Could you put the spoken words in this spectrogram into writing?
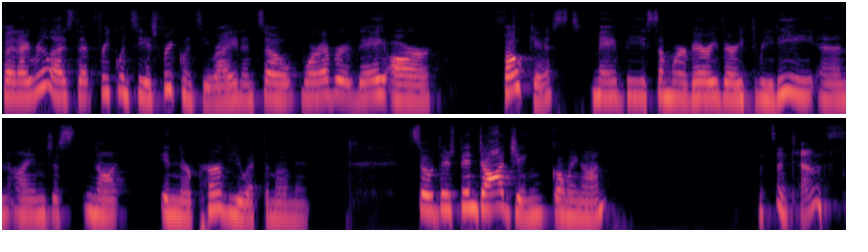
But I realized that frequency is frequency, right? And so wherever they are focused may be somewhere very, very 3D, and I'm just not in their purview at the moment. So there's been dodging going on. That's intense.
